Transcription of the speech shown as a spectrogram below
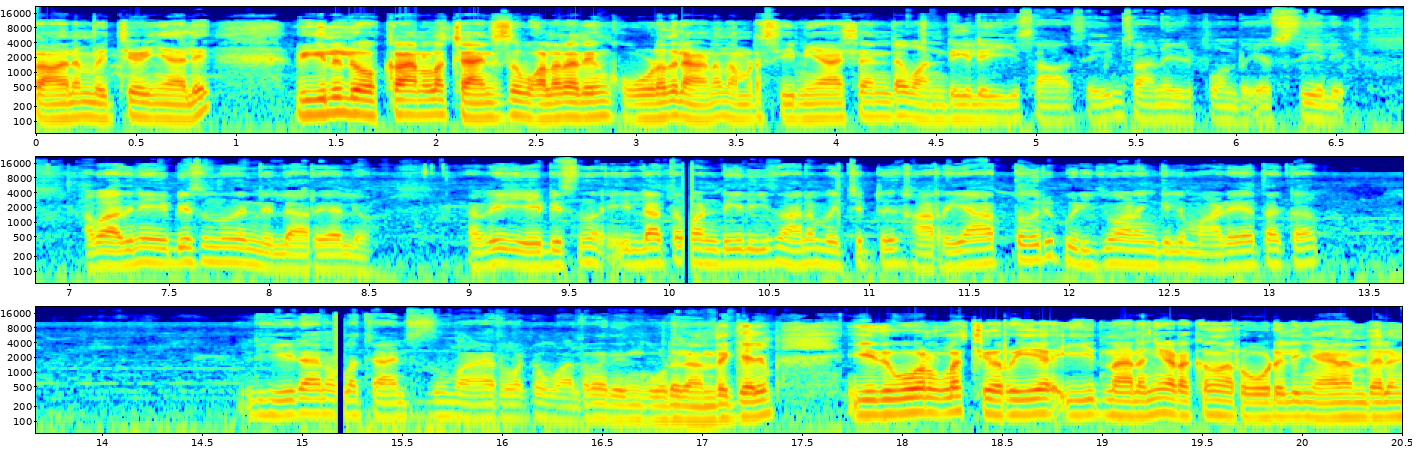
സാധനം വെച്ച് കഴിഞ്ഞാൽ വീൽ ലോക്കാനുള്ള ചാൻസസ് വളരെയധികം കൂടുതലാണ് നമ്മുടെ സിമിയാശന്റെ വണ്ടിയിൽ ഈ സെയിം സാധനം ഇരിപ്പുണ്ട് എഫ് സിയിൽ അപ്പോൾ അതിന് എ ബി എസ് ഒന്നും തന്നെ ഇല്ല അറിയാമല്ലോ അപ്പോൾ എ ബി എസ് ഇല്ലാത്ത വണ്ടിയിൽ ഈ സാധനം വെച്ചിട്ട് അറിയാത്തവർ പിടിക്കുവാണെങ്കിൽ മഴയത്തൊക്കെ വീഴാനുള്ള ചാൻസസും വയറിലൊക്കെ വളരെയധികം കൂടുതലാണ്. എന്തൊക്കെയാലും ഇതുപോലുള്ള ചെറിയ ഈ നനഞ്ഞു കിടക്കുന്ന റോഡിൽ ഞാൻ എന്തായാലും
